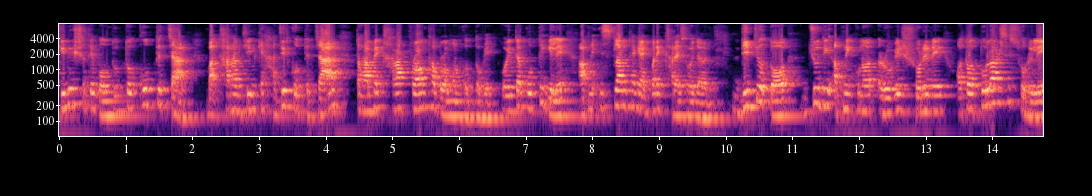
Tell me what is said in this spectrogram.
জিনের সাথে বন্ধুত্ব করতে চান বা খারাপ জিনকে হাজির করতে চান, তাহলে আপনি খারাপ প্রন্থা অবলম্বন করতে হবে। ওইটা করতে গেলে আপনি ইসলাম থেকে একবারে খারেজ হয়ে যাবেন। দ্বিতীয়ত, যদি আপনি কোনো রোগীর শরীরে অথবা তুলার্সের শরীরে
